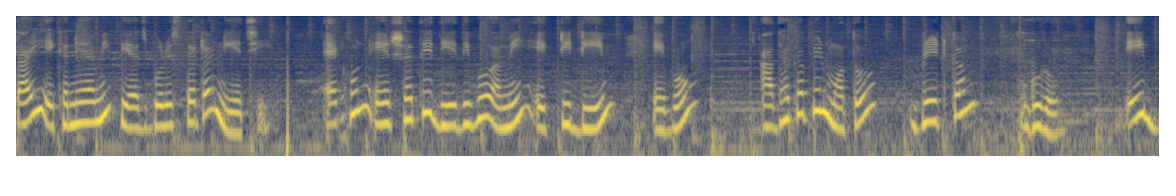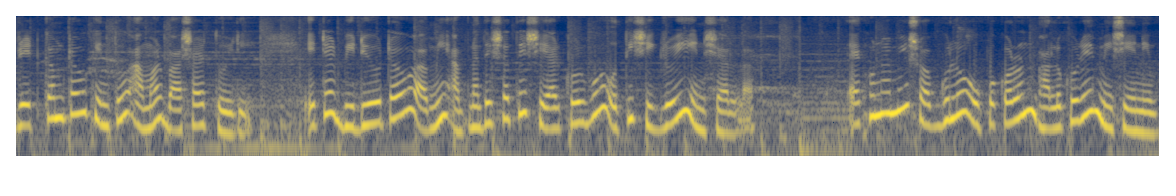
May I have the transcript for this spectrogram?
তাই এখানে আমি পেঁয়াজ বরিস্তাটা নিয়েছি। এখন এর সাথে দিয়ে দিব আমি একটি ডিম এবং আধা কাপের মতো ব্রেড কাম গুঁড়ো। এই ব্রেড কামটাও কিন্তু আমার বাসার তৈরি। এটার ভিডিওটাও আমি আপনাদের সাথে শেয়ার করব অতি শীঘ্রই ইনশাল্লাহ এখন আমি সবগুলো উপকরণ ভালো করে মিশিয়ে নেব।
